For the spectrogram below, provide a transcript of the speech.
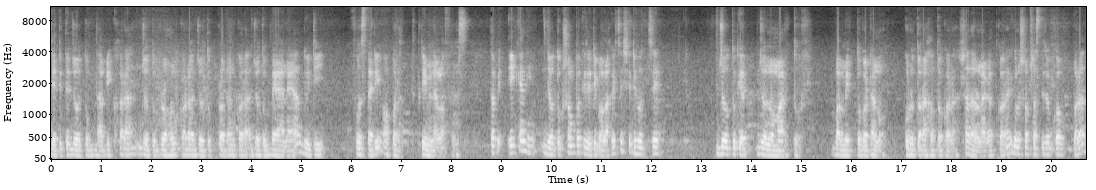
যেটিতে যৌতুক দাবি করা, যৌতুক গ্রহণ করা, যৌতুক প্রদান করা, যৌতুক দেয়া নেয়া দুইটি ফৌজদারি অপরাধ ক্রিমিনাল অফেন্স তবে এখানে যৌতুক সম্পর্কে যেটি বলা হয়েছে, সেটি হচ্ছে যৌতুকের জন্য মারধর বা মৃত্যু ঘটানো, গুরুতর আহত করা, সাধারণ আঘাত করা, এগুলো সব শাস্তিযোগ্য অপরাধ।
